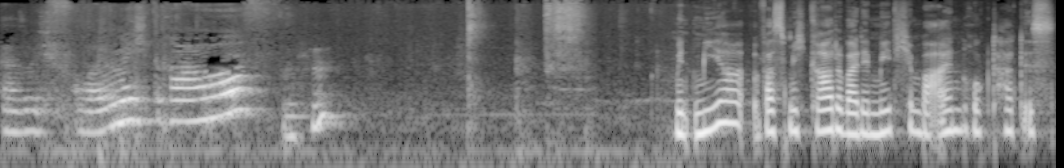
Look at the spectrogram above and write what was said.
Also ich freue mich drauf. Mhm. Mit mir, was mich gerade bei dem Mädchen beeindruckt hat, ist,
